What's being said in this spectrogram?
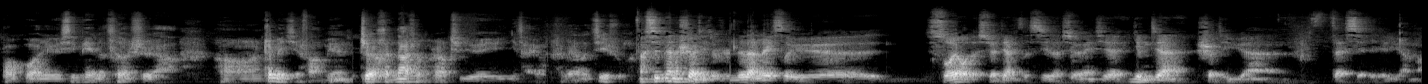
包括这个芯片的测试啊。啊、这么一些方面，这很大程度上取决于你采用什么样的技术。那芯片的设计就是有点类似于所有的学电子系的学那些硬件设计语言在写这些语言嘛。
